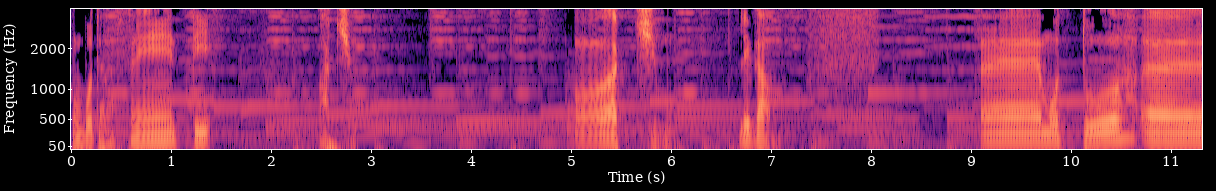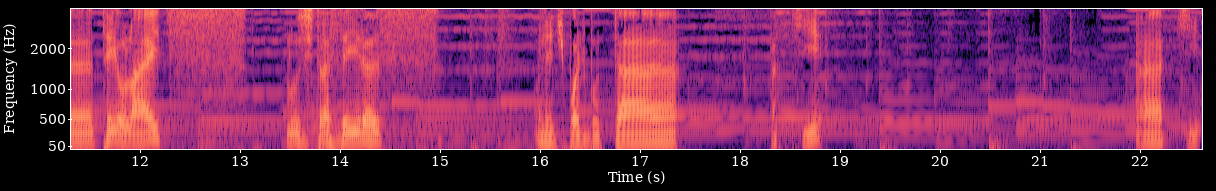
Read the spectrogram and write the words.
Vamos botar na frente. Ótimo. Ótimo. Legal. É, motor, é, tail lights, luzes traseiras, onde a gente pode botar aqui, aqui.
